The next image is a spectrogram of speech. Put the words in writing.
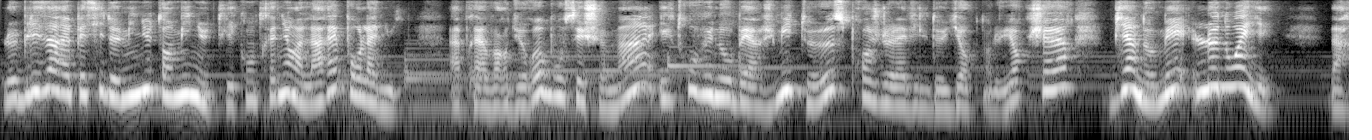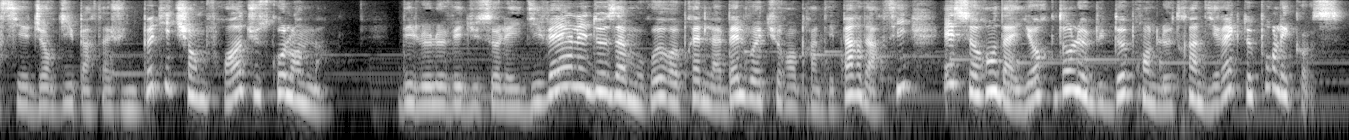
Le blizzard épaissit de minute en minute, les contraignant à l'arrêt pour la nuit. Après avoir dû rebrousser chemin, il trouve une auberge miteuse, proche de la ville de York dans le Yorkshire, bien nommée Le Noyer. Darcy et Georgie partagent une petite chambre froide jusqu'au lendemain. Dès le lever du soleil d'hiver, les deux amoureux reprennent la belle voiture empruntée par Darcy et se rendent à York dans le but de prendre le train direct pour l'Écosse.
